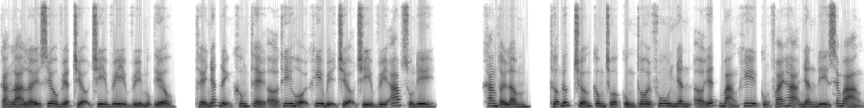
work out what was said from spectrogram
càng là lấy siêu Việt triệu chi vi vì mục tiêu, thế nhất định không thể ở thi hội khi bị triệu chi vi áp xuống đi. Khang Thời Lâm, Thượng Đức trưởng công chúa cùng thôi phu nhân ở hết bảng khi cũng phái hạ nhân đi xem bảng,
